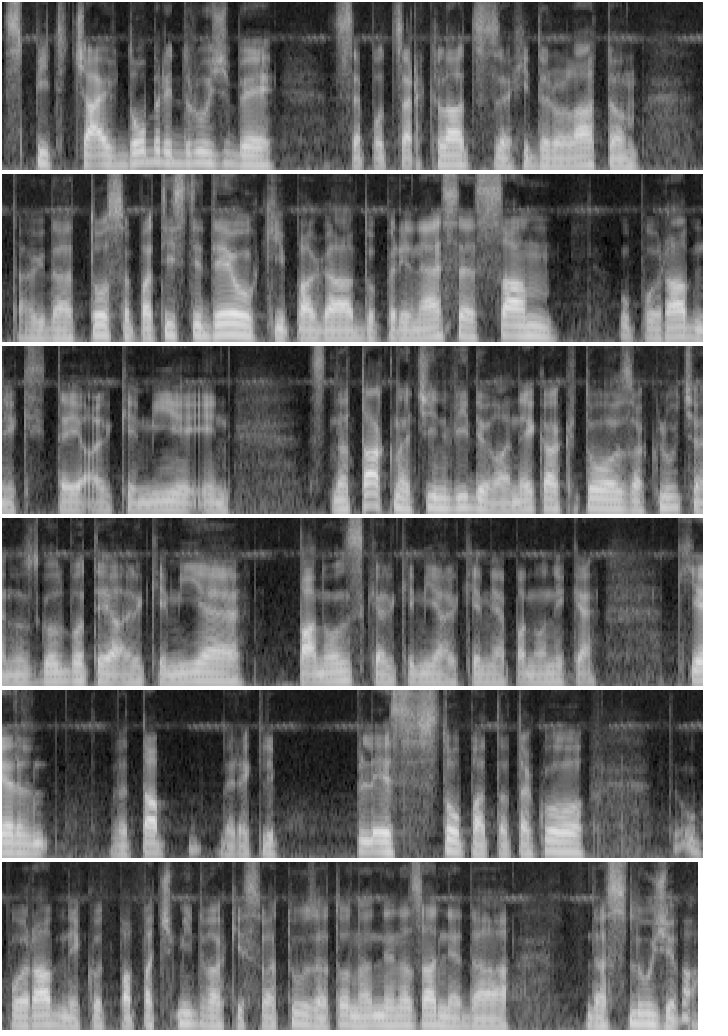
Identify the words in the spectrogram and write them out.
spiti čaj v dobri družbi, se pocrklati z hidrolatom. Da to so pa tisti del, ki pa ga doprinese sam uporabnik tej alkemije in na tak način vidiva nekako to zaključeno zgodbo te alkemije, panonske alkemije, alkemije panonike, kjer v ta, bi rekli, ples stopata tako uporabnik kot pa pač midva, ki sva tu zato na, ne nazadnje, da, da služiva.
